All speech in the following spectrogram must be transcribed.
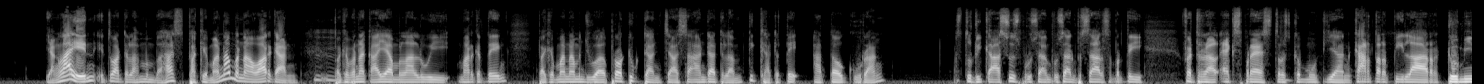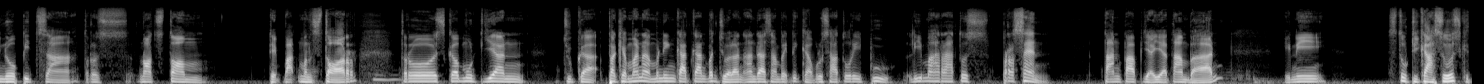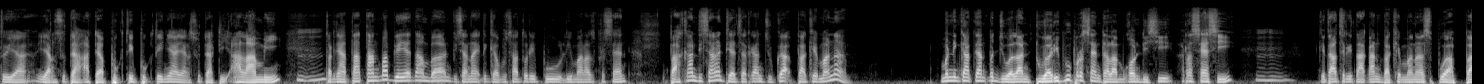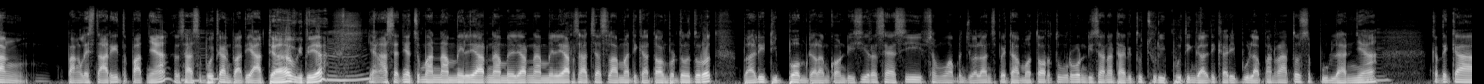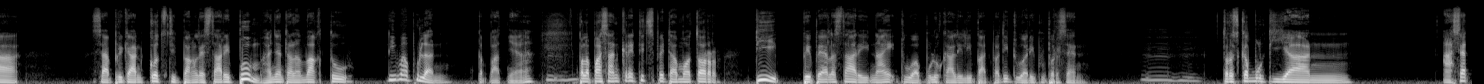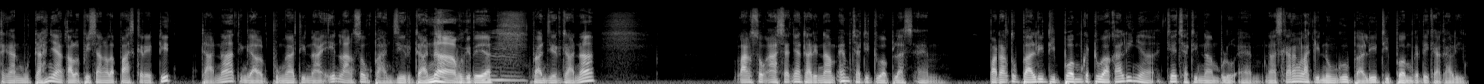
yang lain itu adalah membahas bagaimana menawarkan, Mhm. bagaimana kaya melalui marketing, bagaimana menjual produk dan jasa Anda dalam tiga detik atau kurang. Studi kasus perusahaan-perusahaan besar seperti Federal Express, terus kemudian Caterpillar, Domino Pizza, terus Nordstrom Department Store, terus kemudian juga bagaimana meningkatkan penjualan Anda sampai 31.500 persen tanpa biaya tambahan. Ini studi kasus gitu ya, yang sudah ada bukti-buktinya yang sudah dialami. Mhm. Ternyata tanpa biaya tambahan bisa naik 31.500 persen. Bahkan di sana diajarkan juga bagaimana meningkatkan penjualan 2000 persen dalam kondisi resesi. Mhm. Kita ceritakan bagaimana sebuah bank Bank Lestari tepatnya, saya sebutkan berarti ada begitu ya, yang asetnya cuma 6 miliar, 6 miliar, 6 miliar saja selama tiga tahun berturut-turut, Bali dibom dalam kondisi resesi, semua penjualan sepeda motor turun di sana dari 7.000 tinggal 3.800 sebulannya. Ketika saya berikan coach di Bank Lestari, boom, hanya dalam waktu 5 bulan tepatnya, pelepasan kredit sepeda motor di BPR Lestari naik 20 kali lipat, berarti 2000 persen. Terus kemudian aset dengan mudahnya kalau bisa ngelepas kredit, dana tinggal bunga dinaikin langsung banjir dana begitu ya. Banjir dana langsung asetnya dari 6M jadi 12M. Pada waktu Bali dibom kedua kalinya dia jadi 60 m. Nah sekarang lagi nunggu Bali dibom ketiga kali.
